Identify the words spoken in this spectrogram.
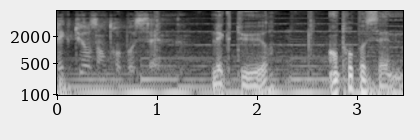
Lectures anthropocènes. Lecture anthropocène.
